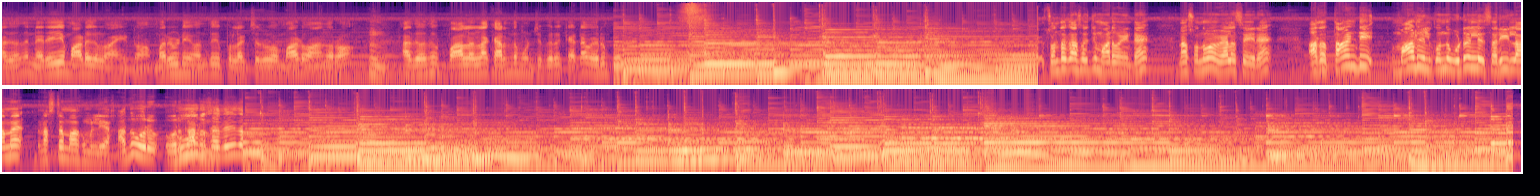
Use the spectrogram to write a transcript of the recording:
அது வந்து நிறைய மாடுகள் வாங்கிட்டோம். மறுபடியும் வந்து இப்போ லட்ச ரூபா மாடு வாங்குறோம். அது வந்து பாலெல்லாம் கறந்து முடிச்ச பிறகு கேட்டால் வெறும் சொந்த காசு வச்சு மாடு வாங்கிட்டேன். நான் சொந்தமாக வேலை செய்கிறேன் அதை தாண்டி மாடுகளுக்கு வந்து உடல்நிலை சரியில்லாமல் நஷ்டமாகும் இல்லையா? அதுவும் ஒரு ஒரு. சதவீதம்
